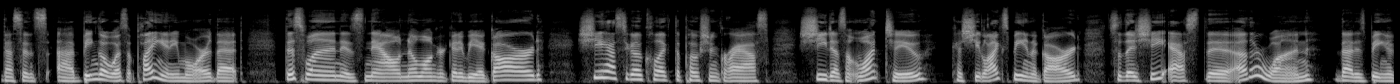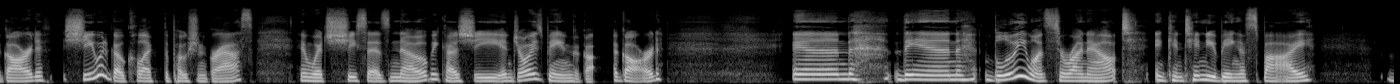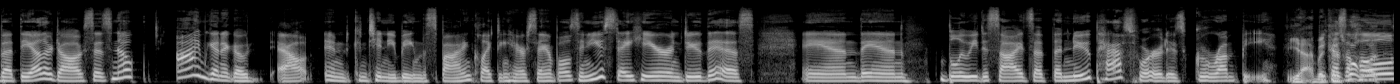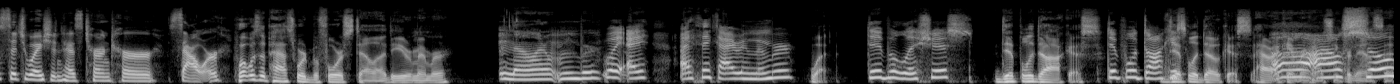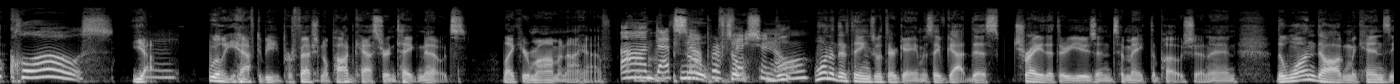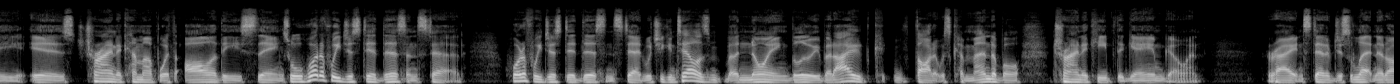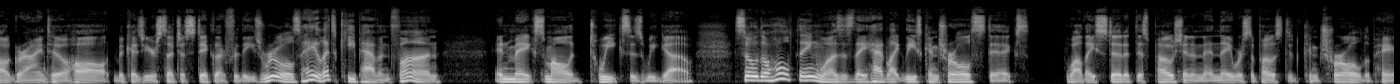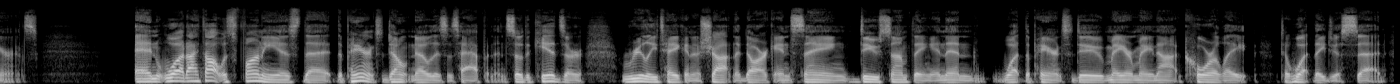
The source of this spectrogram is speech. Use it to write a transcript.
that since uh, Bingo wasn't playing anymore, that this one is now no longer going to be a guard. She has to go collect the potion grass. She doesn't want to because she likes being a guard. So then she asked the other one that is being a guard if she would go collect the potion grass, in which she says no because she enjoys being a, guard. And then Bluey wants to run out and continue being a spy. But the other dog says, Nope, I'm going to go out and continue being the spy and collecting hair samples. And you stay here and do this. And then Bluey decides that the new password is grumpy. Yeah, Because because, the what, what- whole situation has turned her sour. What was the password before Stella? Do you remember? No, I don't remember. Wait, I I think I remember. What? Dibelicious, Diplodocus. Diplodocus. Diplodocus. How I can't Oh, remember I how was she pronounced so it. close. Yeah. Well, you have to be a professional podcaster and take notes, like your mom and I have. Um, that's not professional. bl- one of their things with their game is they've got this tray that they're using to make the potion. And the one dog, Mackenzie, is trying to come up with all of these things. Well, what if we just did this instead? What if we just did this instead? Which you can tell is annoying Bluey, but I c- thought it was commendable trying to keep the game going right? Instead of just letting it all grind to a halt because you're such a stickler for these rules. Hey, let's keep having fun and make small tweaks as we go. So the whole thing was is they had like these control sticks while they stood at this potion and, and they were supposed to control the parents. And what I thought was funny is that the parents don't know this is happening. So the kids are really taking a shot in the dark and saying, do something. And then what the parents do may or may not correlate to what they just said.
